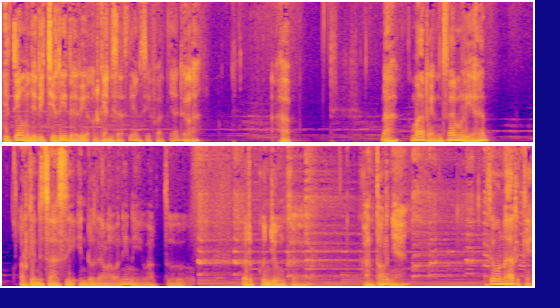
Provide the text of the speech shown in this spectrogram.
itu yang menjadi ciri dari organisasi yang sifatnya adalah hub. Nah kemarin saya melihat organisasi Indo Relawan ini waktu berkunjung ke kantornya itu menarik ya.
